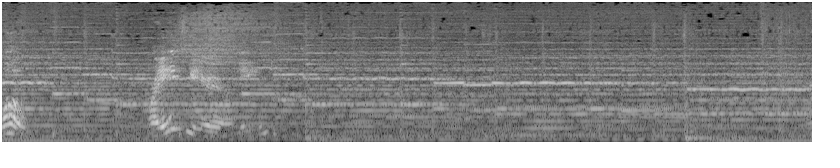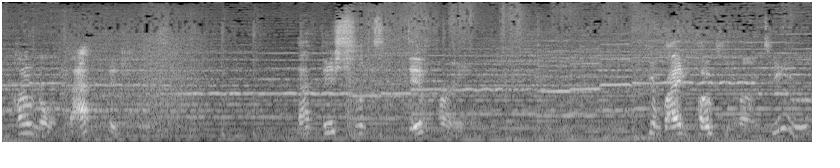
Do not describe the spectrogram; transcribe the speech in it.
Whoa. Braviary? I don't know what that fish is. That fish looks different. You can ride Pokemon too.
